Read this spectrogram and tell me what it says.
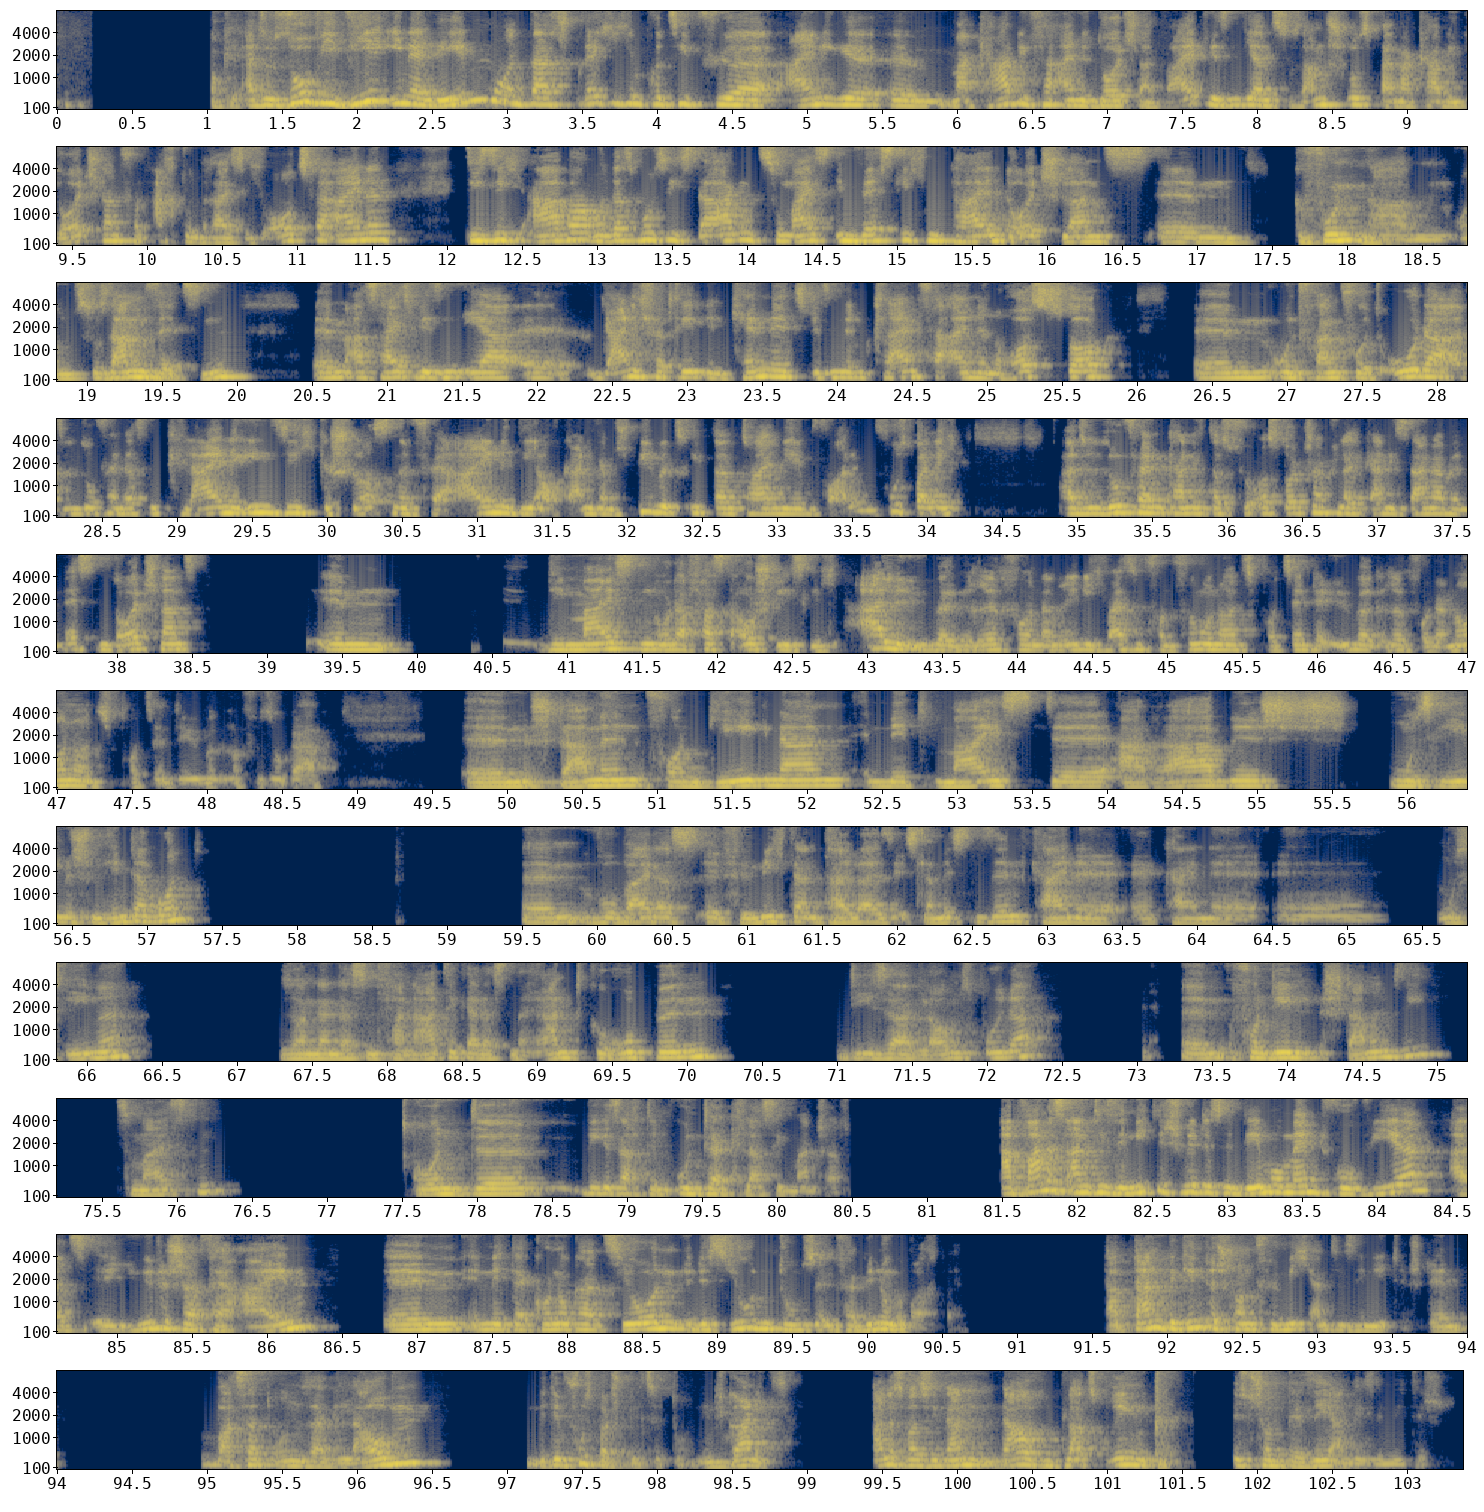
Okay, also so wie wir ihn erleben, und da spreche ich im Prinzip für einige ähm, Maccabi-Vereine deutschlandweit. Wir sind ja ein Zusammenschluss bei Maccabi Deutschland von 38 Ortsvereinen, die sich aber, und das muss ich sagen, zumeist im westlichen Teil Deutschlands ähm, gefunden haben und zusammensetzen. Ähm, das heißt, wir sind eher äh, gar nicht vertreten in Chemnitz, wir sind im kleinen Verein in Rostock ähm, und Frankfurt-Oder. Also insofern, das sind kleine, in sich geschlossene Vereine, die auch gar nicht am Spielbetrieb dann teilnehmen, vor allem im Fußball nicht. Also insofern kann ich das für Ostdeutschland vielleicht gar nicht sagen, aber im Westen Deutschlands ähm, die meisten oder fast ausschließlich alle Übergriffe, und dann rede ich, weiß nicht, von 95 Prozent der Übergriffe oder 99 Prozent der Übergriffe sogar, ähm, stammen von Gegnern mit meist äh, arabisch-muslimischem Hintergrund. Ähm, wobei das äh, für mich dann teilweise Islamisten sind, keine, äh, keine äh, Muslime, sondern das sind Fanatiker, das sind Randgruppen dieser Glaubensbrüder. Ähm, von denen stammen sie zum meisten. Und äh, wie gesagt, in unterklassigen Mannschaften. Ab wann es antisemitisch wird, ist in dem Moment, wo wir als äh, jüdischer Verein ähm, mit der Konnotation des Judentums in Verbindung gebracht werden. Ab dann beginnt es schon für mich antisemitisch. Denn was hat unser Glauben mit dem Fußballspiel zu tun? Nämlich gar nichts. Alles, was wir dann da auf den Platz bringen, ist schon per se antisemitisch.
